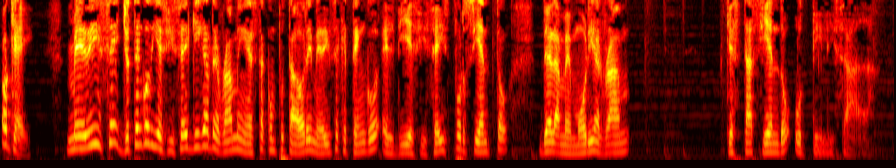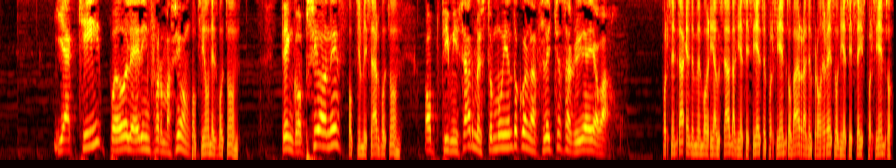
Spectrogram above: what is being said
Ok. Me dice, yo tengo 16 GB de RAM en esta computadora y me dice que tengo el 16% de la memoria RAM que está siendo utilizada. Y aquí puedo leer información. opciones botón Tengo opciones, optimizar botón optimizar, me estoy moviendo con las flechas arriba y abajo. porcentaje de memoria usada 17% barra de progreso 16%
